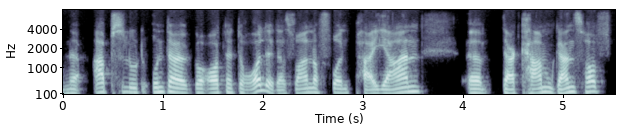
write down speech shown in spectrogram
eine absolut untergeordnete Rolle. Das war noch vor ein paar Jahren. Äh, da kam ganz oft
